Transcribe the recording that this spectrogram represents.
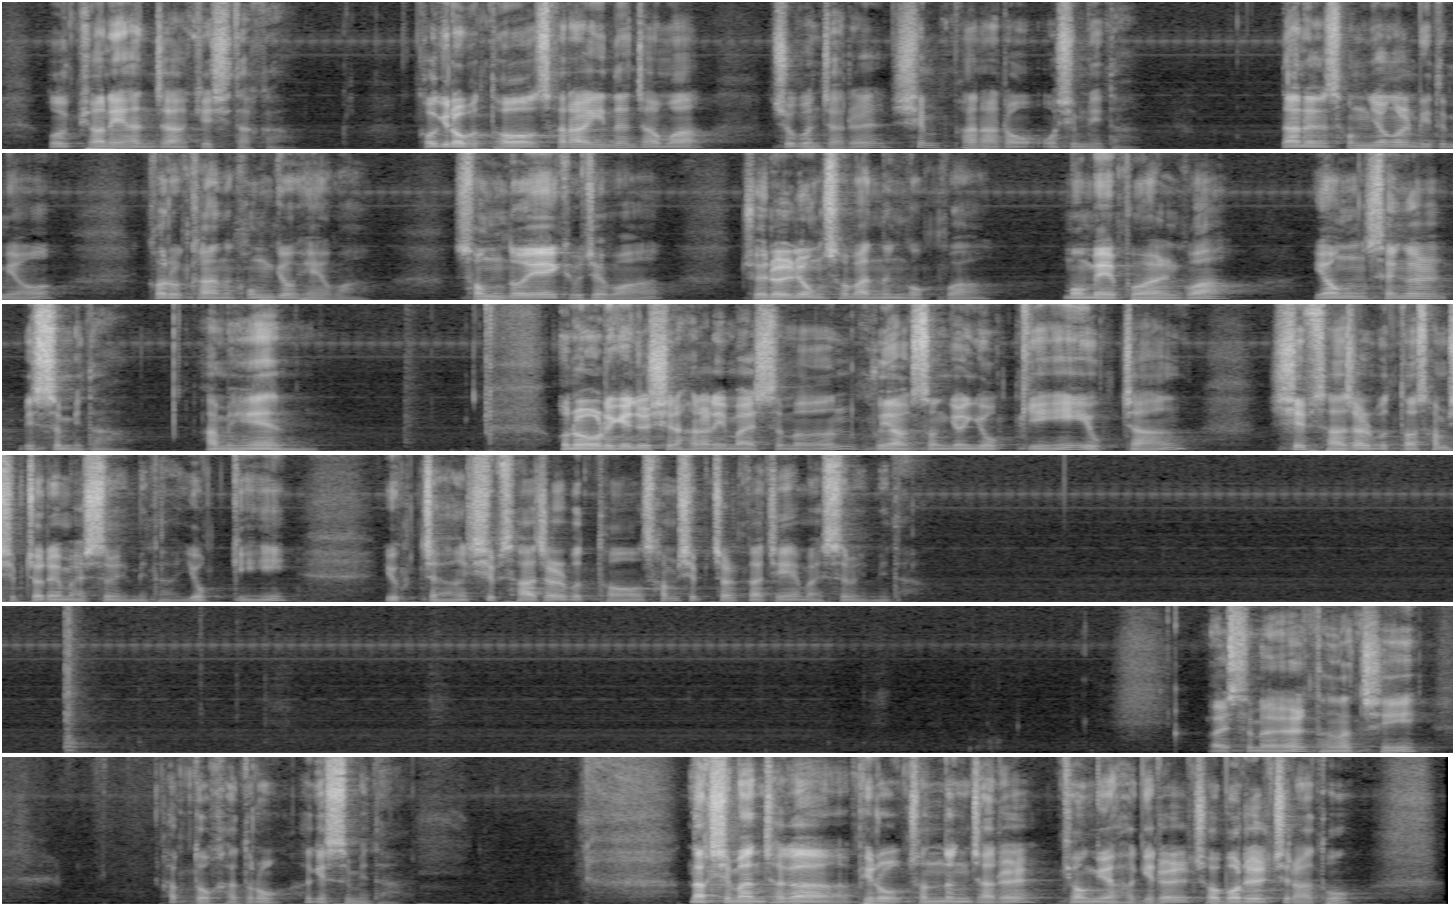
우편에 앉아 계시다가 거기로부터 살아있는 자와 죽은 자를 심판하러 오십니다. 나는 성령을 믿으며 거룩한 공교회와 성도의 교제와 죄를 용서받는 것과 몸의 부활과 영생을 믿습니다. 아멘. 오늘 우리에게 주신 하나님 말씀은 구약 성경 욥기 6장 14절부터 30절의 말씀입니다. 욥기 6장 14절부터 30절까지의 말씀입니다. 말씀을 다 같이 합독하도록 하겠습니다. 낙심한 자가 비록 전능자를 경외하기를 저버릴지라도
